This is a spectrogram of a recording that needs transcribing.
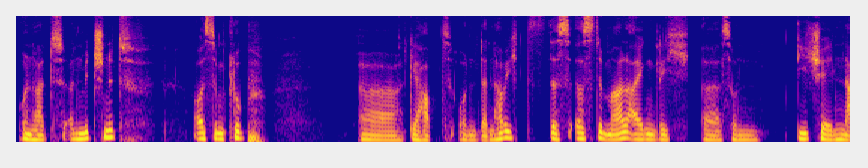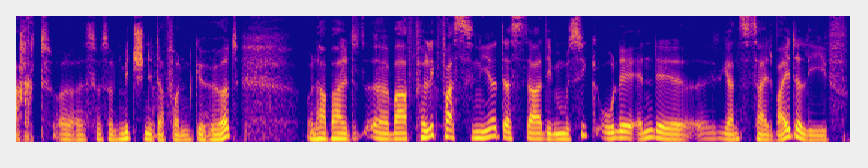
und hat einen Mitschnitt aus dem Club äh, gehabt. Und dann habe ich das erste Mal eigentlich äh, so ein DJ-Nacht oder so, so einen Mitschnitt davon gehört und habe halt äh, war völlig fasziniert, dass da die Musik ohne Ende äh, die ganze Zeit weiterlief.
